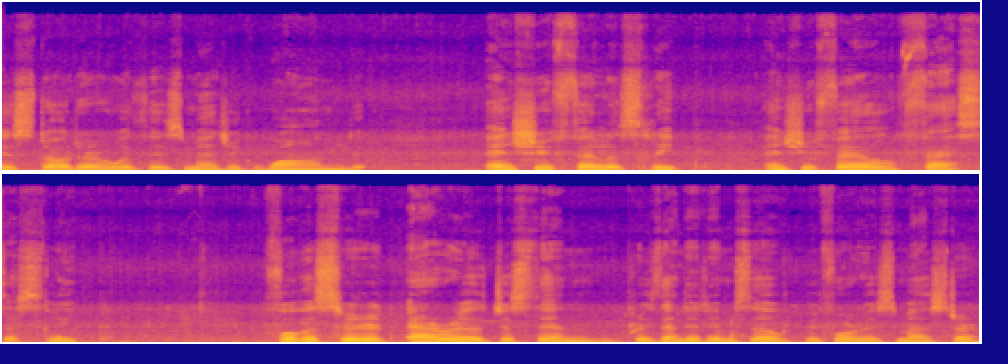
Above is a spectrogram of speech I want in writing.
his daughter with his magic wand, and she fell asleep, and she fell fast asleep. For the spirit Ariel just then presented himself before his master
